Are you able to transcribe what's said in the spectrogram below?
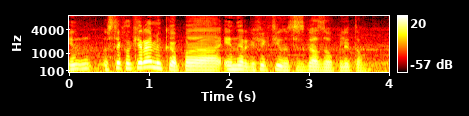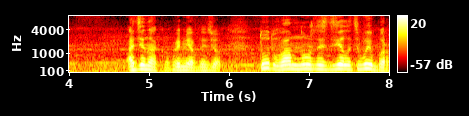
Ин- стеклокерамика по энергоэффективности с газовым плитом одинаково примерно идет. Тут вам нужно сделать выбор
